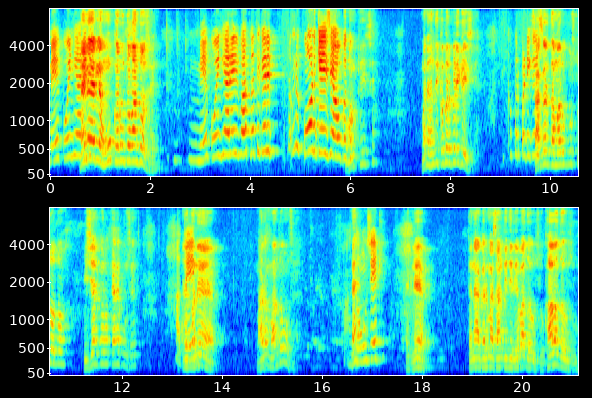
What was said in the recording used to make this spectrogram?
મેં કોઈની હારે નહીં એટલે હું કરું તો વાંધો છે. મેં કોઈની હારે એવી વાત નથી કરી. તમને કોણ કહે છે આવું બધું? કોણ કહે છે? મને હંધી ખબર પડી ગઈ છે. ખબર પડી ગઈ સાગર તમારું પૂછતો હતો. વિચાર કરો ક્યારે પૂછે? હા તો મને મારો વાંધો શું છે? હા, તો હું છે એટલે એટલે તને આ ઘરમાં શાંતિથી રહેવા દઉં છું ખાવા દઉં છું.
